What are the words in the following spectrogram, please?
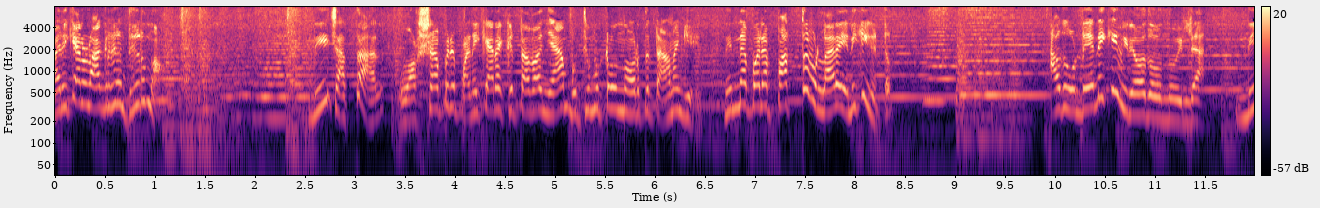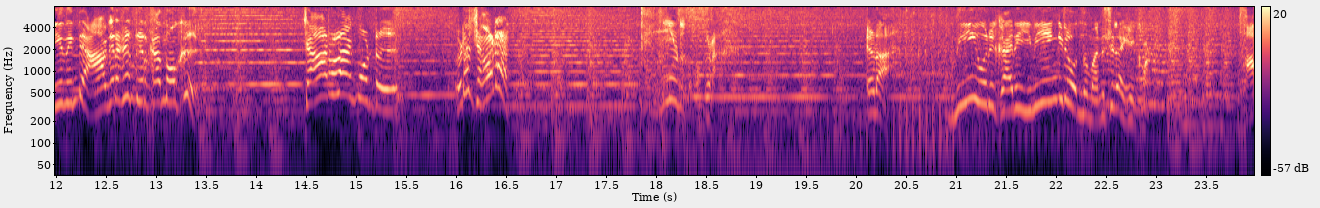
മരിക്കാനുള്ള ആഗ്രഹം തീർന്നോ? നീ ചത്താൽ വർക്ക്ഷോപ്പിന് പണിക്കാരെ കിട്ടാതെ ഞാൻ ബുദ്ധിമുട്ടുമെന്ന് ഓർത്തിട്ടാണെങ്കിൽ നിന്നെ പോലെ പത്ത് പിള്ളേരെ എനിക്ക് കിട്ടും. അതുകൊണ്ട് എനിക്ക് വിരോധമൊന്നുമില്ല. നീ നിന്റെ ആഗ്രഹം തീർക്കാൻ നോക്ക്. ചാടടാ അങ്ങോട്ട് ഇവിടെ ചാടാ. എടാ നീ ഒരു കാര്യം ഇനിയെങ്കിലും ഒന്ന് മനസ്സിലാക്കിക്കോണം ആ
